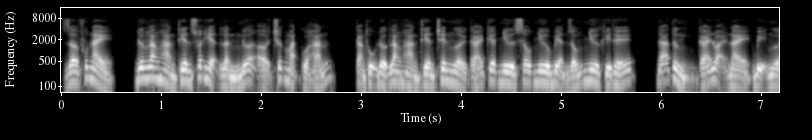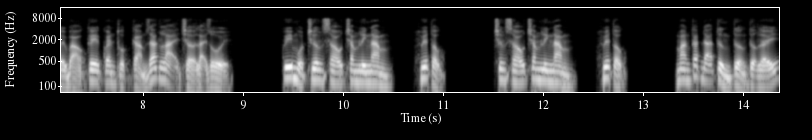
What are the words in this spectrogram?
Giờ phút này, đương lăng hàn thiên xuất hiện lần nữa ở trước mặt của hắn, cảm thụ được lăng hàn thiên trên người cái kia như sâu như biển giống như khí thế, đã từng cái loại này bị người bảo kê quen thuộc cảm giác lại trở lại rồi. Quy một chương sáu trăm linh năm, huyết tộc. Chương sáu trăm linh năm, huyết tộc. Man cắt đã từng tưởng tượng lấy,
